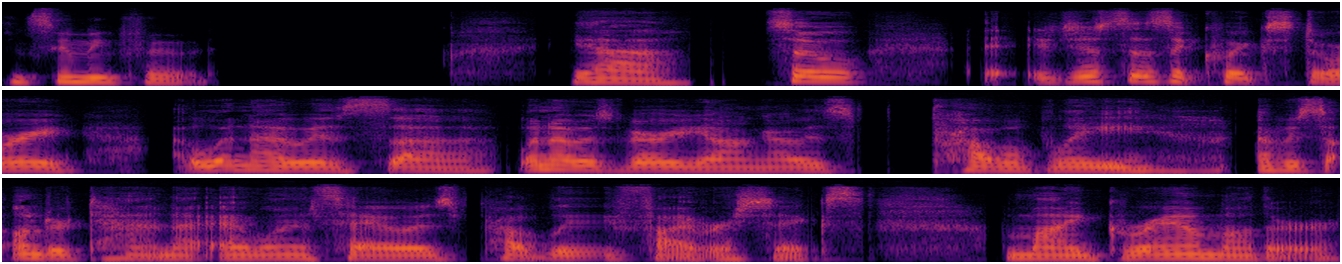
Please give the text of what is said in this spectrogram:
consuming food? Yeah. So, eh, just as a quick story, when I was uh, when I was very young, I was probably I was under ten. I, I want to say I was probably five or six. My grandmother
